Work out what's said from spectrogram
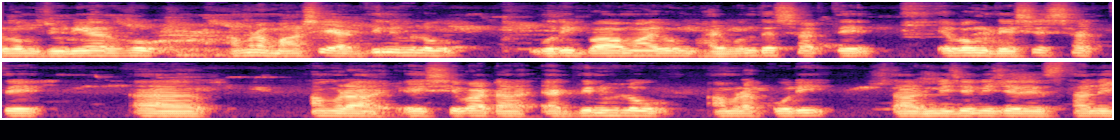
এবং জুনিয়র হোক, আমরা মাসে একদিন হলেও গরিব বাবা মা এবং ভাই বোনদের স্বার্থে এবং দেশের স্বার্থে আমরা এই সেবাটা একদিন হলেও আমরা করি, তার নিজে নিজের স্থানে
